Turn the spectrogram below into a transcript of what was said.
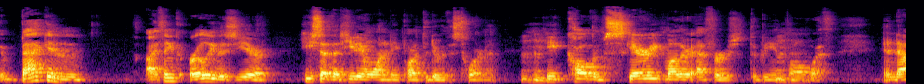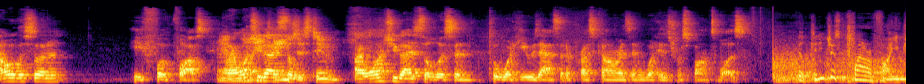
back in, I think early this year. He said that he didn't want any part to do with this tournament. Mm-hmm. He called them scary mother effers to be involved with, and now all of a sudden, he flip flops. And, I want you guys to his tune. I want you guys to listen to what he was asked at a press conference and what his response was. Phil, can you just clarify? You've,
